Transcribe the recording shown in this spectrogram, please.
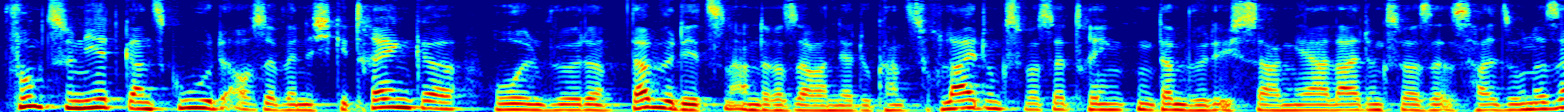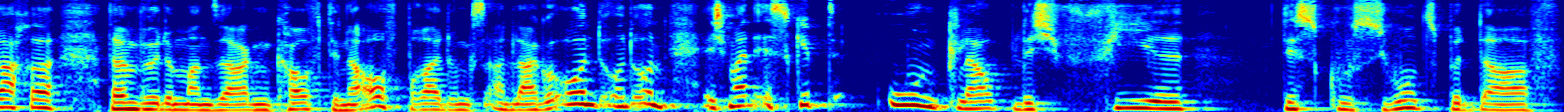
Funktioniert ganz gut, außer wenn ich Getränke holen würde. Da würde jetzt ein anderer sagen, ja, du kannst doch Leitungswasser trinken trinken, dann würde ich sagen, ja, Leitungswasser ist halt so eine Sache. Dann würde man sagen, kauft dir eine Aufbereitungsanlage und, und, und. Ich meine, es gibt unglaublich viel Diskussionsbedarf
